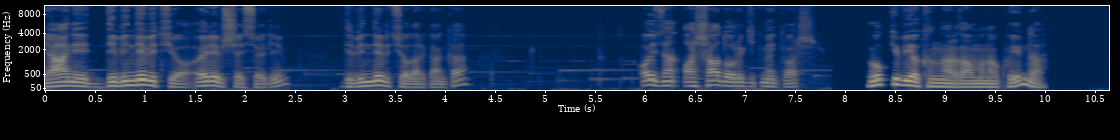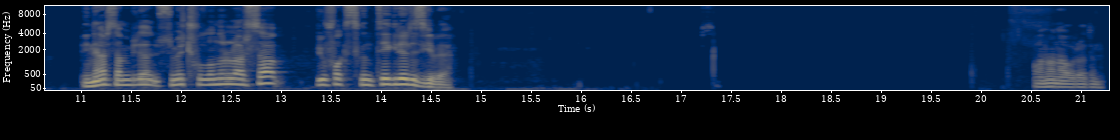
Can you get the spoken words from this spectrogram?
yani dibinde bitiyor. Öyle bir şey söyleyeyim. Dibinde bitiyorlar kanka. O yüzden aşağı doğru gitmek var. Yok gibi yakınlarda amına koyayım da. İnersem birden üstüme çullanırlarsa bir ufak sıkıntıya gireriz gibi. Anan avradın.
